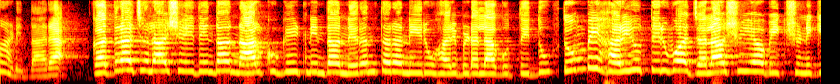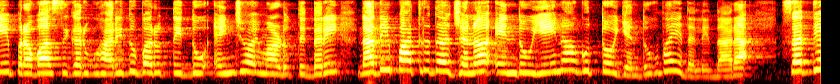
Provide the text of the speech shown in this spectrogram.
ಮಾಡಿದ್ದಾರೆ. ಕದ್ರಾ ಜಲಾಶಯದಿಂದ ನಾಲ್ಕು ಗೇಟ್ನಿಂದ ನಿರಂತರ ನೀರು ಹರಿಬಿಡಲಾಗುತ್ತಿದ್ದು, ತುಂಬಿ ಹರಿಯುತ್ತಿರುವ ಜಲಾಶಯ ವೀಕ್ಷಣೆಗೆ ಪ್ರವಾಸಿಗರು ಹರಿದು ಬರುತ್ತಿದ್ದು, ಎಂಜಾಯ್ ಮಾಡುತ್ತಿದ್ದರೆ ನದಿ ಪಾತ್ರದ ಜನ ಎಂದು ಏನಾಗುತ್ತೋ ಎಂದು ಭಯದಲ್ಲಿದ್ದಾರೆ. ಸದ್ಯ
